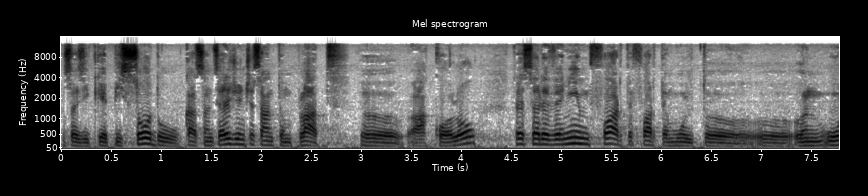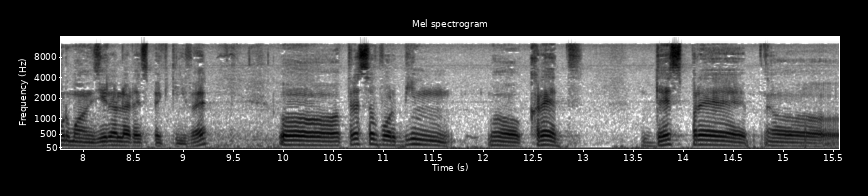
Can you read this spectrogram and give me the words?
să zic, episodul, ca să înțelegem ce s-a întâmplat uh, acolo, trebuie să revenim foarte, foarte mult uh, uh, în urmă în zilele respective. Uh, trebuie să vorbim, uh, cred, despre uh,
